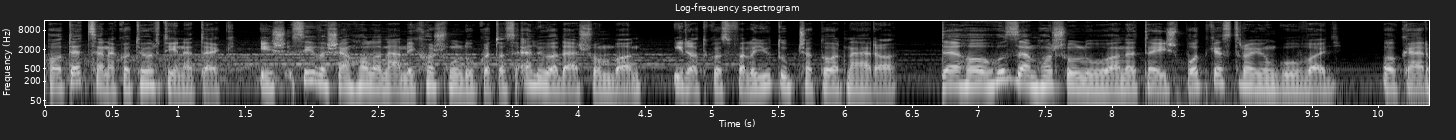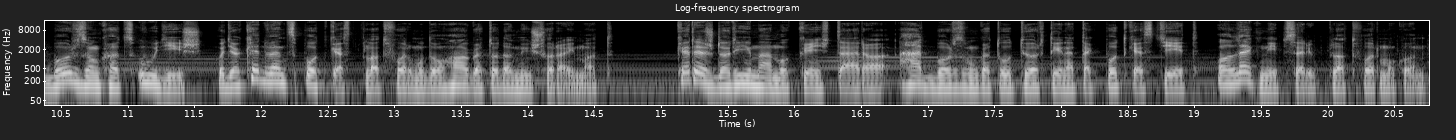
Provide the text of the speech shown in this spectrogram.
Ha tetszenek a történetek, és szívesen hallanál még hasonlókat az előadásomban, iratkozz fel a YouTube csatornára, de ha hozzám hasonlóan te is podcast rajongó vagy, akár borzonghatsz úgy is, hogy a kedvenc podcast platformodon hallgatod a műsoraimat. Keresd a Rímálmok könyvtára hátborzongató történetek podcastjét a legnépszerűbb platformokon.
